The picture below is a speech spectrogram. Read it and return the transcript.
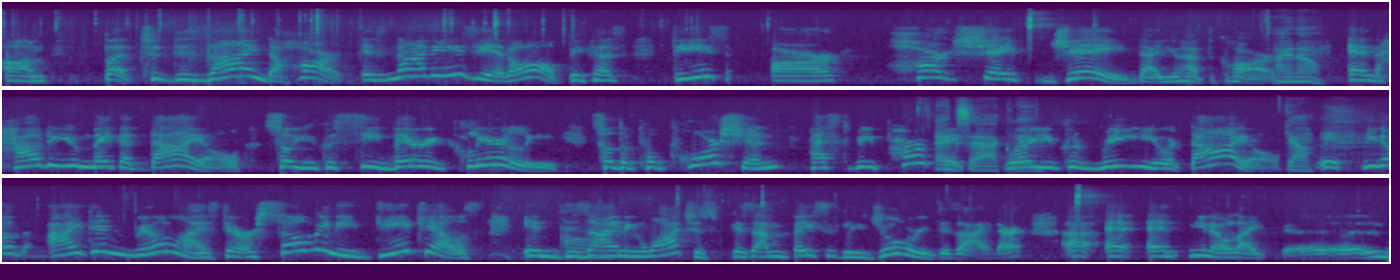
Um, but to design the heart is not easy at all because these are heart-shaped jade that you have to carve. I know. And how do you make a dial so you could see very clearly? So the proportion has to be perfect. Exactly. Where you could read your dial. Yeah. It, you know, I didn't realize there are so many details in oh. designing oh. watches because I'm basically jewelry designer uh, and, and, you know, like uh,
